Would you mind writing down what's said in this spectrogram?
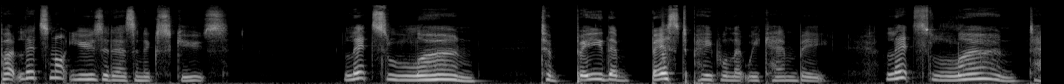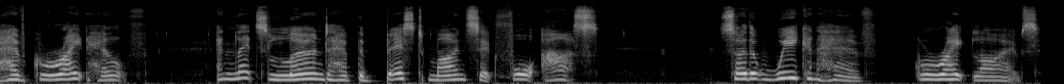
but let's not use it as an excuse. Let's learn to be the best people that we can be. Let's learn to have great health. And let's learn to have the best mindset for us so that we can have great lives.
